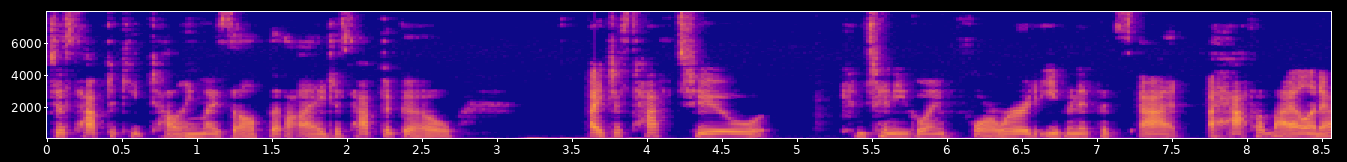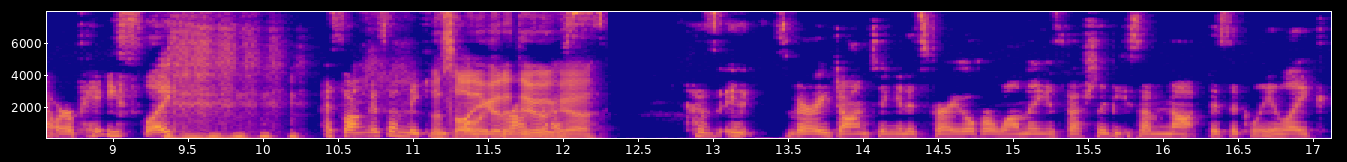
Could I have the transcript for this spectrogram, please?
just have to keep telling myself that I just have to go. I just have to continue going forward, even if it's at a half a mile an hour pace. Like, as long as I'm making That's all you gotta do, yeah. because it's very daunting and it's very overwhelming, especially because I'm not physically like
